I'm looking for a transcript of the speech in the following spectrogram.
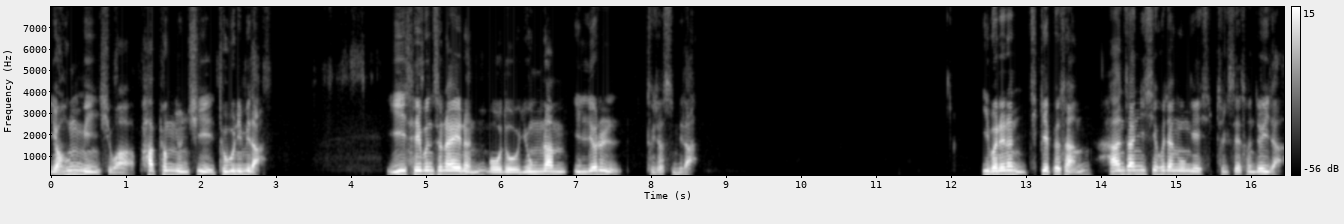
여흥민 씨와 파평윤 씨 두 분입니다. 이 세분 선하에는 모두 육남 일녀를 두셨습니다. 이번에는 직계표상 한산이 씨 호장공계 17세 선조이자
